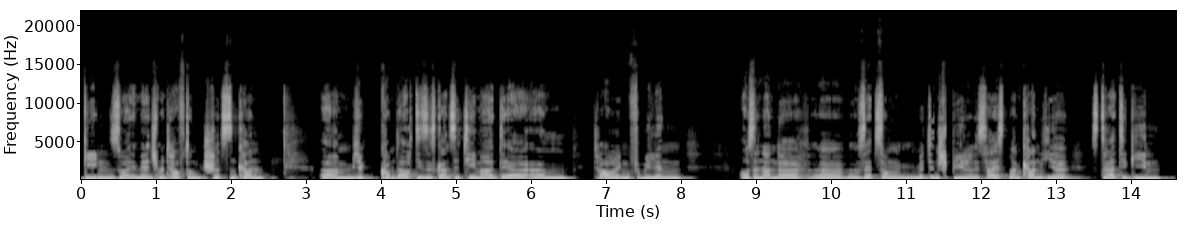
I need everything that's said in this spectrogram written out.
gegen so eine Managementhaftung schützen kann. Ähm, hier kommt auch dieses ganze Thema der ähm, traurigen Familienauseinandersetzung mit ins Spiel. Das heißt, man kann hier Strategien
